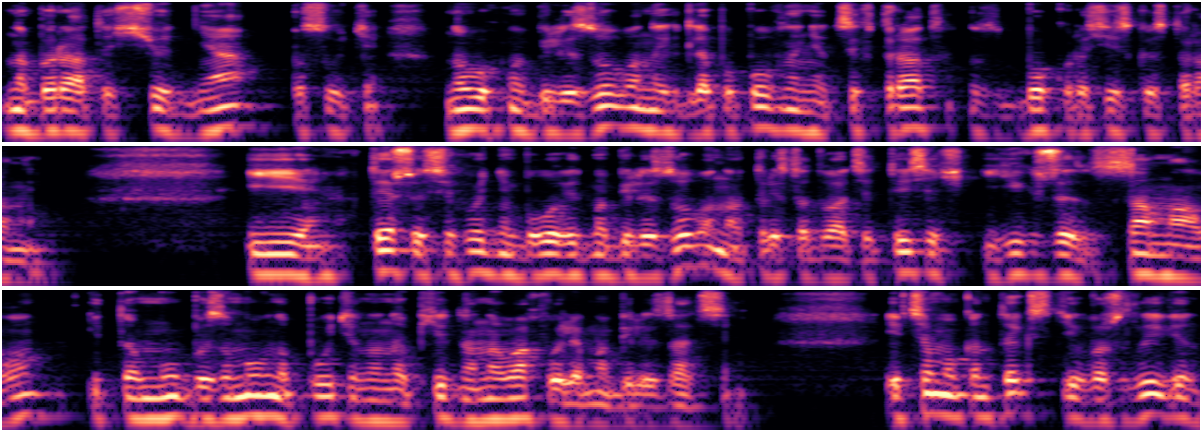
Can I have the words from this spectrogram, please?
набирати щодня, по суті, нових мобілізованих для поповнення цих втрат з боку російської сторони. І те, що сьогодні було відмобілізовано 320 тисяч, їх вже замало, і тому безумовно Путіну необхідна нова хвиля мобілізації. І в цьому контексті важливі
